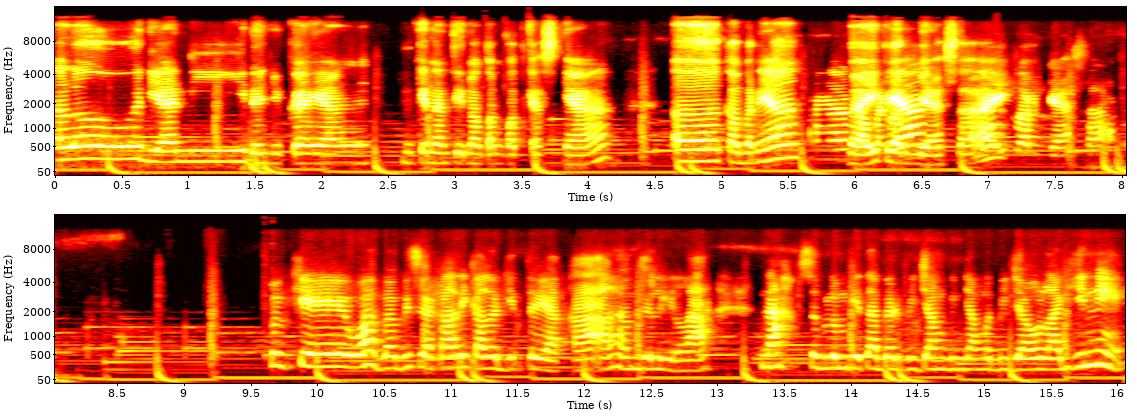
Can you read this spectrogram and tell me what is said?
Halo Diani dan juga yang mungkin nanti nonton podcastnya. Eh, kabarnya baik luar biasa. Baik, luar biasa. Oke, wah bagus sekali kalau gitu ya Kak, Alhamdulillah. Nah, sebelum kita berbincang-bincang lebih jauh lagi nih,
